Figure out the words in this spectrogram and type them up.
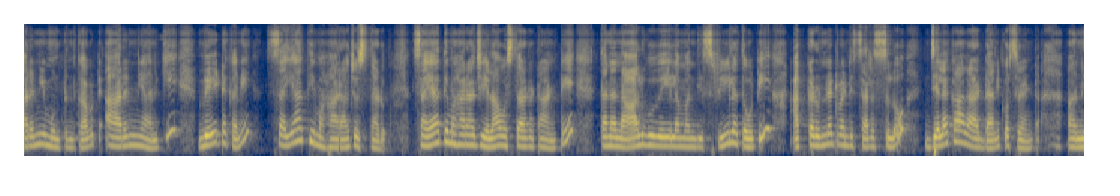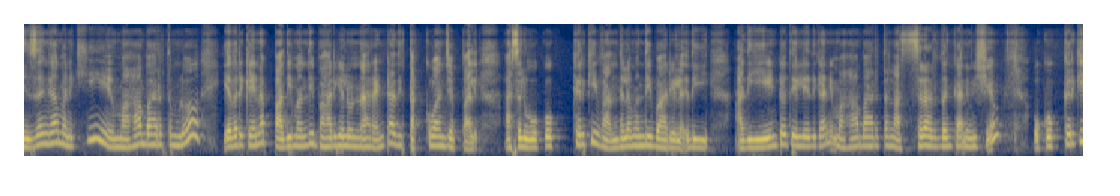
అరణ్యం ఉంటుంది కాబట్టి ఆ అరణ్యానికి వేటకని సయాతి మహారాజు వస్తాడు. సయాతి మహారాజు ఎలా వస్తాడట అంటే తన నాలుగు వేల మంది స్త్రీలతోటి అక్కడ ఉన్నటువంటి సరస్సులో జలకాలాడడానికి వస్తాడంట. నిజంగా మనకి మహాభారతంలో ఎవరికైనా పది మంది భార్యలు ఉన్నారంటే అది తక్కువ అని చెప్పాలి. అసలు ఒక్కొక్కరికి వందల మంది భార్యలు. అది అది ఏంటో తెలియదు కానీ మహాభారతంలో అస్సలు అర్థం కాని విషయం ఒక్కొక్కరికి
